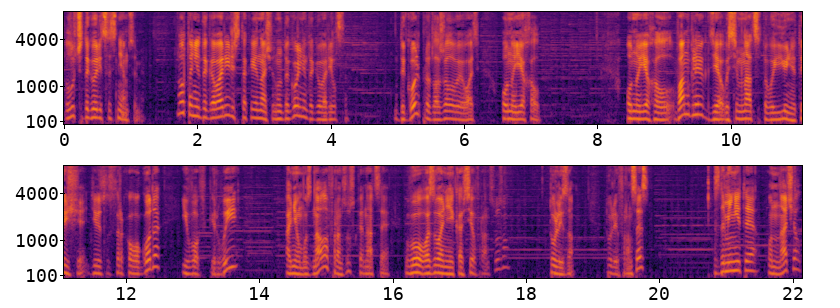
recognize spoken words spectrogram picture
лучше договориться с немцами. Вот они договорились так или иначе, но Деголь не договорился. Деголь продолжал воевать. Он уехал он уехал в Англию, где 18 июня 1940 года его впервые о нем узнала французская нация. В его воззвании ко всем французам, Тулиза, Тули Францез, знаменитая, он начал,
